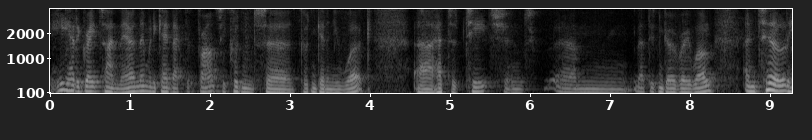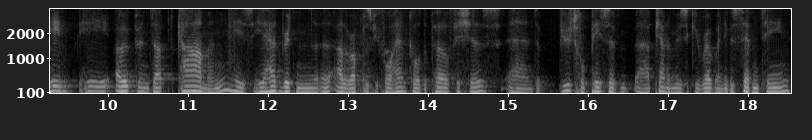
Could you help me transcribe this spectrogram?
he had a great time there, and then when he came back to France, he couldn't uh, couldn't get any work. Uh, had to teach, and um, that didn't go very well until he he opened up Carmen. He's, he had written uh, other operas beforehand called The Pearl Fishers, and a beautiful piece of uh, piano music he wrote when he was 17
